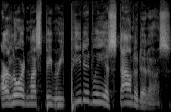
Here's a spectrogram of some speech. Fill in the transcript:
our Lord must be repeatedly astounded at us,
